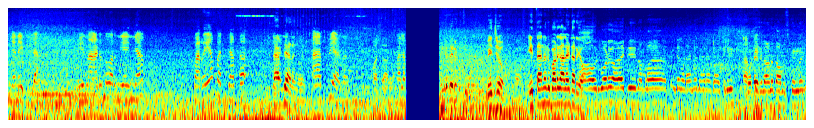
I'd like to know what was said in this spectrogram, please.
ഇങ്ങനെ ഇല്ല. ഈ നാട് എന്ന് പറഞ്ഞു കഴിഞ്ഞാൽ പറയാൻ പറ്റാത്ത ഹാപ്പിയാണ് ഹാപ്പിയാണ് മല ബിജു. ഇത്താൻ ഒരുപാട് കാലമായിട്ട് അറിയോ? ആ ഒരുപാട് കാലമായിട്ട് നമ്മളെ എന്റെ കടേന്റെ നേരെ ബാക്കിൽ ഹോട്ടേഴ്സിലാണ് കോട്ടേഴ്സിലാണ് താമസിക്കുന്നത്.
